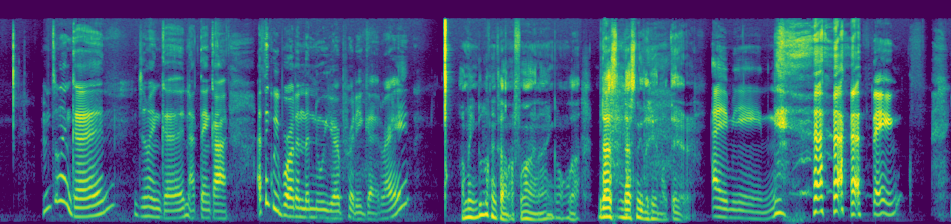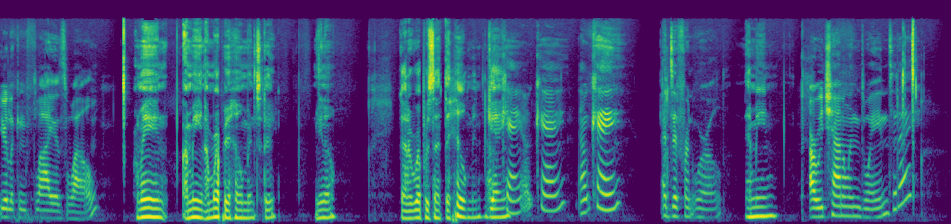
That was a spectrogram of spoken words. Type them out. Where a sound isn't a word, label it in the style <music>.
I'm doing good. Doing good. I think I I think we brought in the new year pretty good, right? I mean, you're looking kind of fine. I ain't gonna lie, but that's that's neither here nor there. I mean, <laughs> thanks. You're looking fly as well. I mean, I mean, I'm repping Hillman today. You know, gotta represent the Hillman gang. Okay, okay, okay. A different world. I mean, Are we channeling Dwayne today?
